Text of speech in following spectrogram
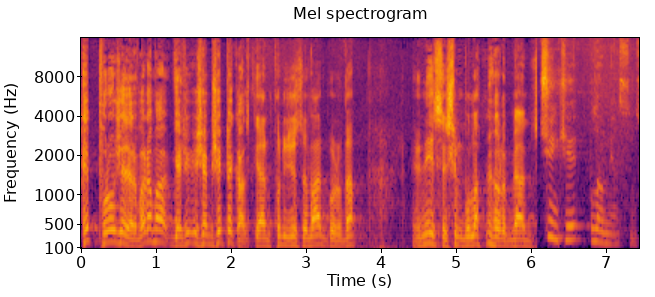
Hep projeler var ama gerçekleşen bir şey pek az. Yani projesi var burada. Neyse şimdi bulamıyorum yani. Çünkü bulamıyorsunuz.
